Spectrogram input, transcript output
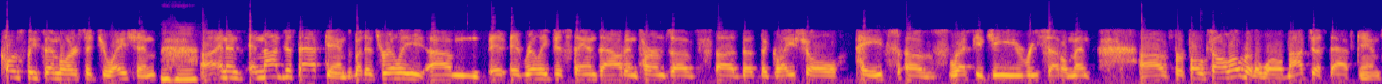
closely similar situation, mm-hmm. uh, and and not just Afghans, but it's really um, it, it, really just stands out in terms of uh, the the glacial pace of refugee resettlement uh, for folks all over the world, not just Afghans.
